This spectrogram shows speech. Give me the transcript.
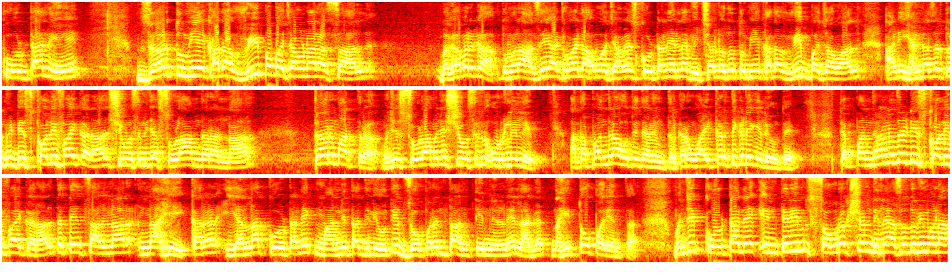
कोर्टाने जर तुम्ही एखादा व्हीप बजावणार असाल बघा बरं का तुम्हाला आजही आठवायला हवं ज्यावेळेस कोर्टाने यांना विचारलं होतं तुम्ही एखादा व्हीप बजावाल आणि ह्यांना जर तुम्ही डिस्क्वालिफाय कराल शिवसेनेच्या सोळा आमदारांना तर मात्र म्हणजे सोळा म्हणजे शिवसेनेत उरलेले. आता पंधरा होते त्यानंतर कारण वायकर तिकडे गेले होते. त्या पंधरांना जर डिस्क्वालिफाय कराल तर ते चालणार नाही कारण यांना कोर्टाने एक मान्यता दिली होती जोपर्यंत अंतिम निर्णय लागत नाही तोपर्यंत. म्हणजे कोर्टाने एक इंटरिम संरक्षण दिलं असं तुम्ही म्हणा.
